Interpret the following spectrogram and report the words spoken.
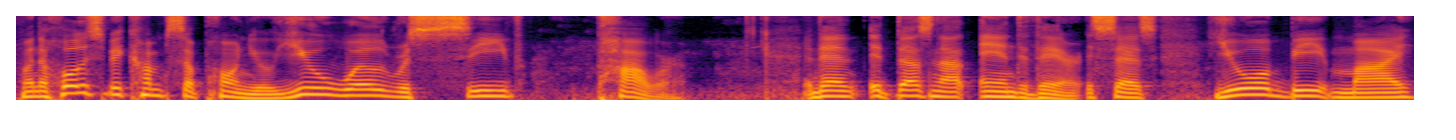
When the Holy Spirit comes upon you, you will receive power. And then it does not end there. It says, You will be my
